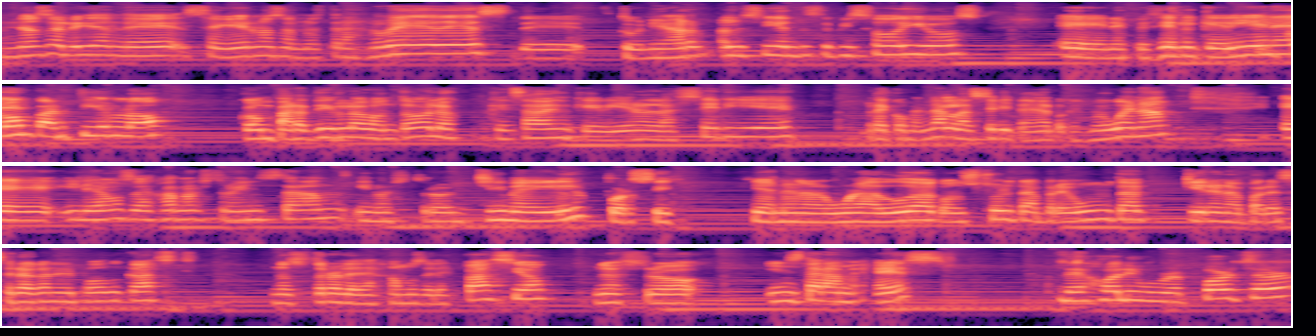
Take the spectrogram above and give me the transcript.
No se olviden de seguirnos en nuestras redes, de tunear a los siguientes episodios, eh, en especial el que viene Y compartirlo. compartirlo con todos los que saben que vieron la serie, recomendar la serie también porque es muy buena. Eh, y les vamos a dejar nuestro Instagram y nuestro Gmail por si tienen alguna duda, consulta, pregunta, quieren aparecer acá en el podcast. Nosotros les dejamos el espacio. Nuestro Instagram es, de Hollywood Reporter.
